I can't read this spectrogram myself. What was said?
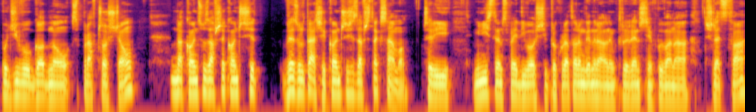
podziwu godną sprawczością, na końcu zawsze kończy się, w rezultacie kończy się zawsze tak samo. Czyli ministrem sprawiedliwości, prokuratorem generalnym, który ręcznie wpływa na śledztwa,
